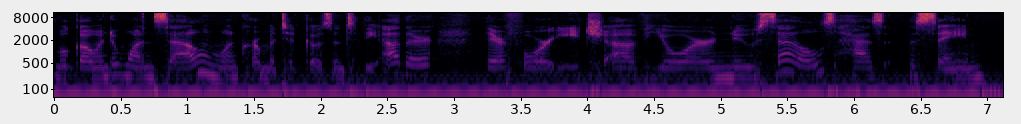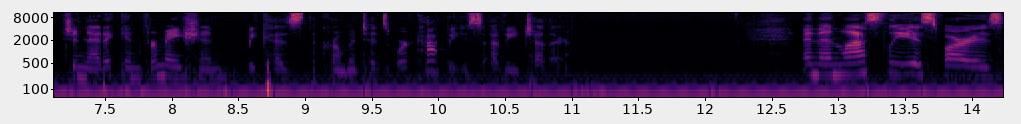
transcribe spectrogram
will go into one cell and one chromatid goes into the other. Therefore, each of your new cells has the same genetic information because the chromatids were copies of each other. And then lastly, as far as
